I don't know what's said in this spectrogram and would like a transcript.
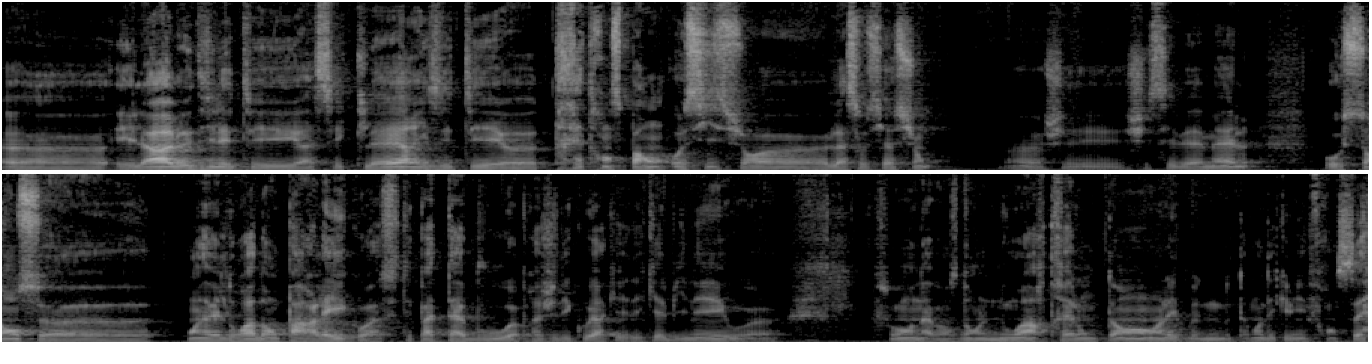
Et là, le deal était assez clair. Ils étaient très transparents aussi sur l'association chez, CVML au sens euh, on avait le droit d'en parler, quoi. C'était pas tabou. Après, j'ai découvert qu'il y a des cabinets où euh, souvent on avance dans le noir très longtemps, notamment des cabinets français,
